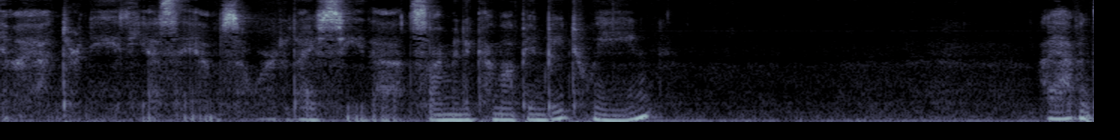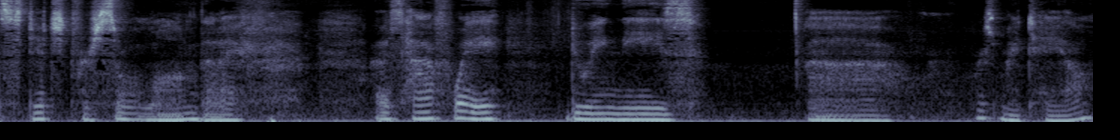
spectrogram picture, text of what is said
Am I underneath? Yes, I am. So where did I see that? So I'm going to come up in between. I haven't stitched for so long that I've, I was halfway doing these, uh, where's my tail?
